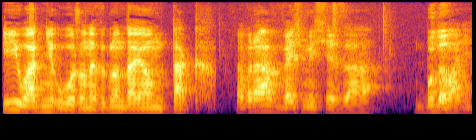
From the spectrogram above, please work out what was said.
i ładnie ułożone wyglądają tak. Dobra, weźmy się za budowanie.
